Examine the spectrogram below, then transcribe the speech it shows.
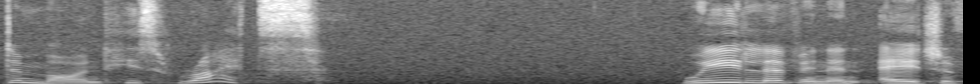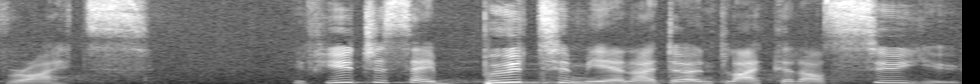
demand his rights. We live in an age of rights. If you just say boo to me and I don't like it, I'll sue you.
